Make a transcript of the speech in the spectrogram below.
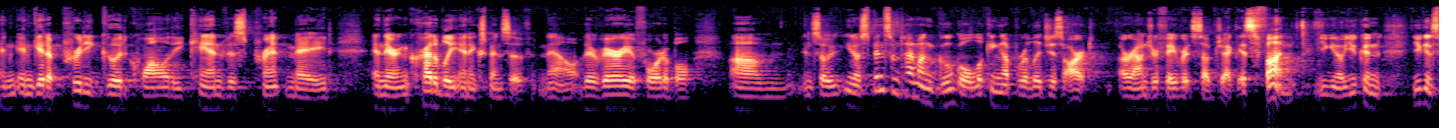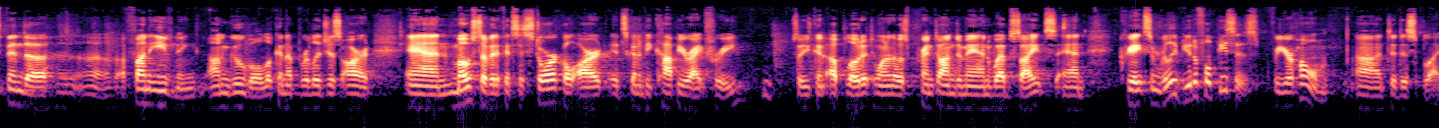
and, and, get a pretty good quality canvas print made, and they're incredibly inexpensive now. They're very affordable, um, and so you know, spend some time on Google looking up religious art around your favorite subject. It's fun. You, you know, you can you can spend a, a, fun evening on Google looking up religious art, and most of it, if it's historical art, it's going to be copyright free. So you can upload it to one of those print-on-demand websites and create some really beautiful pieces for your home uh, to display.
